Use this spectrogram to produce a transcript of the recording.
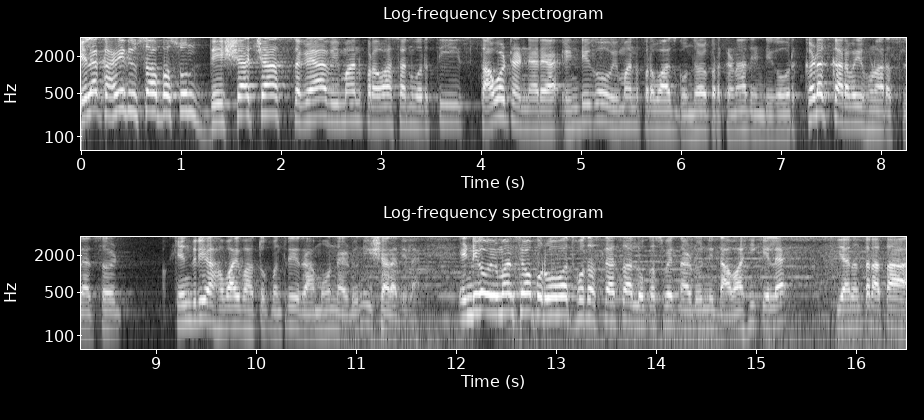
गेल्या काही दिवसापासून देशाच्या सगळ्या विमान प्रवासांवरती सावट आणणाऱ्या इंडिगो विमान प्रवास गोंधळ प्रकरणात इंडिगोवर कडक कारवाई होणार असल्याचं केंद्रीय हवाई वाहतूक मंत्री राममोहन नायडूंनी इशारा दिला इंडिगो विमानसेवा पूर्ववत होत असल्याचा लोकसभेत नायडूंनी दावाही केलाय. यानंतर आता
